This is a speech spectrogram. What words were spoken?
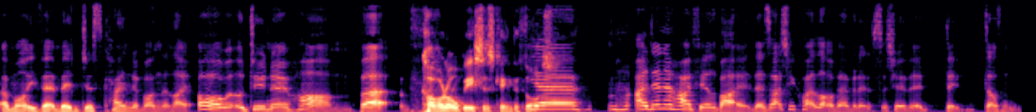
a multivitamin just kind of on the like, oh, it'll do no harm, but cover all bases kind of thoughts. Yeah, I don't know how I feel about it. There's actually quite a lot of evidence to show that it, that it doesn't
